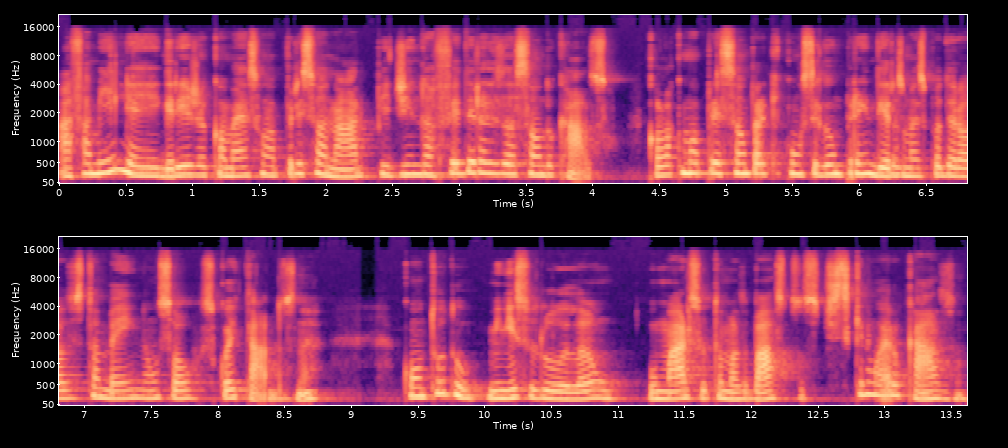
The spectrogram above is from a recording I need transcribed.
A família e a igreja começam a pressionar pedindo a federalização do caso. Coloca uma pressão para que consigam prender os mais poderosos também, não só os coitados, né? Contudo, o ministro do leilão, o Márcio Thomas Bastos, disse que não era o caso.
